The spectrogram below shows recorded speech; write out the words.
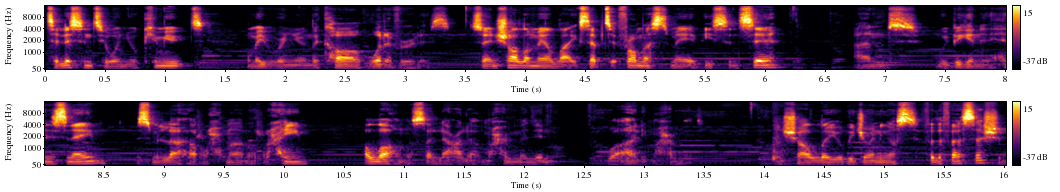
to listen to on your commute or maybe when you're in the car, whatever it is. So inshallah, may Allah accept it from us, may it be sincere. And we begin in His name. Bismillah ar-Rahman ar-Rahim. Allahumma salli ala Muhammadin wa ali Muhammad. Inshallah, you'll be joining us for the first session.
